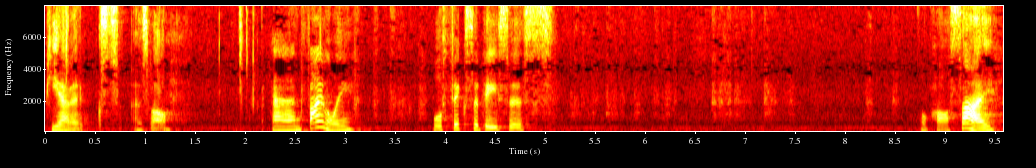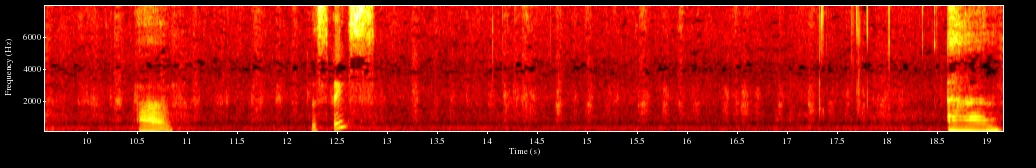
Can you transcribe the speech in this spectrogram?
p-adics as well. And finally, we'll fix a basis we'll call psi of the space And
